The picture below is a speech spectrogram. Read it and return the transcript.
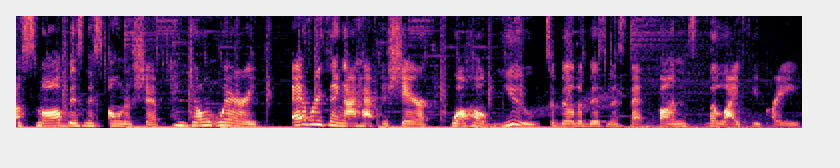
of small business ownership. And don't worry, everything I have to share will help you to build a business that funds the life you crave.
